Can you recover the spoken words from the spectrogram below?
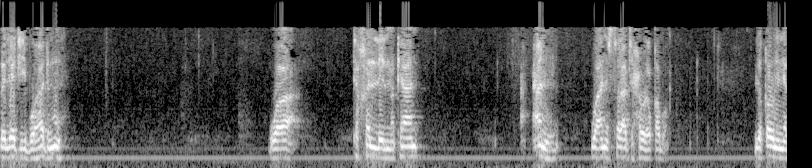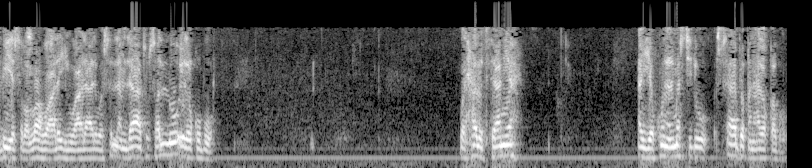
بل يجب هدمه. وتخلي المكان عنه وعن الصلاة حول القبر لقول النبي صلى الله عليه وعلى آله وسلم لا تصلوا إلى القبور. والحالة الثانية أن يكون المسجد سابقا على القبر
